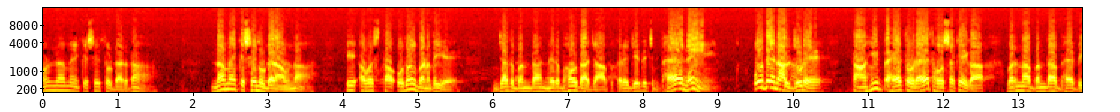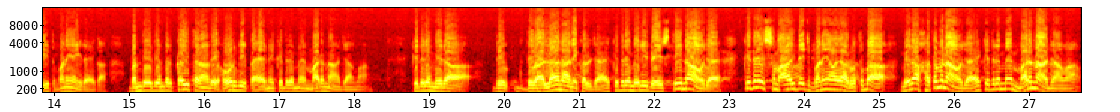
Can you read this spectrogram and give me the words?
ਹੁਣ ਨਾ ਮੈਂ ਕਿਸੇ ਤੋਂ ਡਰਦਾ, ਨਾ ਮੈਂ ਕਿਸੇ ਨੂੰ ਡਰਾਉਂਦਾ ਇਹ ਅਵਸਥਾ ਉਦੋਂ ਹੀ ਬਣਦੀ ਹੈ ਜਦ ਬੰਦਾ ਨਿਰਭਉ ਦਾ ਜਾਪ ਕਰੇ, ਜਿਹਦੇ ਚ ਭੈ ਨਹੀਂ, ਉਹਦੇ ਨਾਲ ਜੁੜੇ, ਤਾਂ ਹੀ ਭੈ ਤੋਂ ਰਹਿਤ ਹੋ ਸਕੇਗਾ, ਵਰਨਾ ਬੰਦਾ ਭੈਭੀਤ ਬਣਿਆ ਹੀ ਰਹੇਗਾ। ਬੰਦੇ ਦੇ ਅੰਦਰ ਕਈ ਤਰ੍ਹਾਂ ਦੇ ਹੋਰ ਵੀ ਭੈ ਨੇ, ਕਿਧਰੇ ਮੈਂ ਮਰ ਨਾ ਜਾਵਾਂ, ਕਿਧਰੇ ਮੇਰਾ ਦਿ- ਦਿਵਾਲਾ ਨਾ ਨਿਕਲ ਜਾਏ, ਕਿਧਰੇ ਮੇਰੀ ਬੇਇੱਜ਼ਤੀ ਨਾ ਹੋ ਜਾਏ, ਕਿਧਰੇ ਸਮਾਜ ਦੇ ਵਿੱਚ ਬਣਿਆ ਹੋਇਆ ਰੁਤਬਾ ਮੇਰਾ ਖਤਮ ਨਾ ਹੋ ਜਾਏ, ਕਿਧਰੇ ਮੈਂ ਮਰ ਨਾ ਜਾਵਾਂ,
